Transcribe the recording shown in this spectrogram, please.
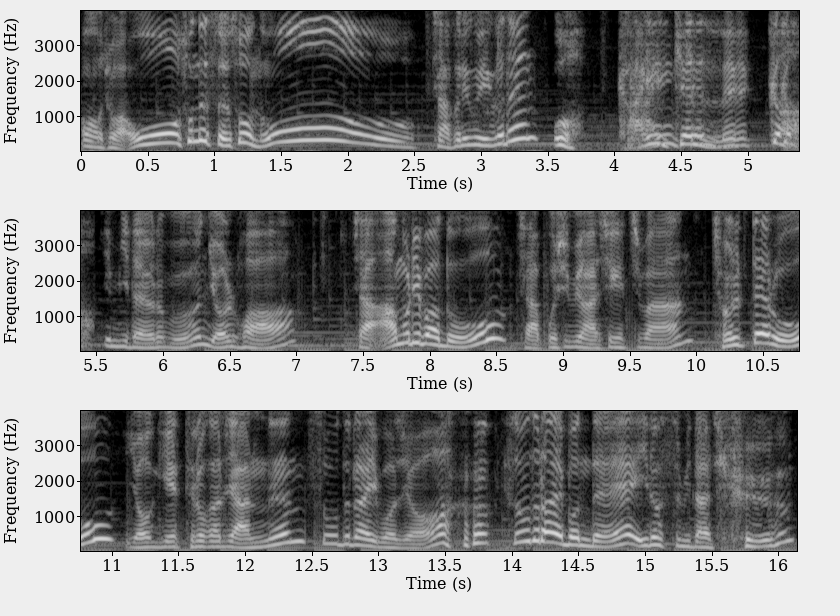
어 좋아. 오 손 냈어요 손오자 그리고 이거는 오 가인켄 레까입니다 여러분. 열화. 자 아무리 봐도 자 보시면 아시겠지만 절대로 여기에 들어가지 않는 소드라이버죠. 소드라이버인데 이렇습니다 지금.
